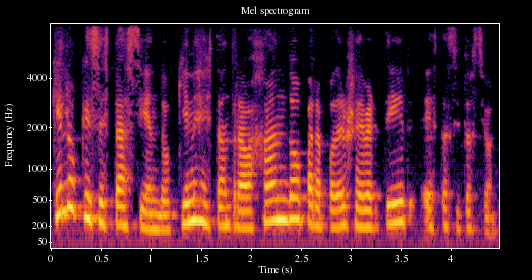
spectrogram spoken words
¿Qué es lo que se está haciendo? ¿Quiénes están trabajando para poder revertir esta situación?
